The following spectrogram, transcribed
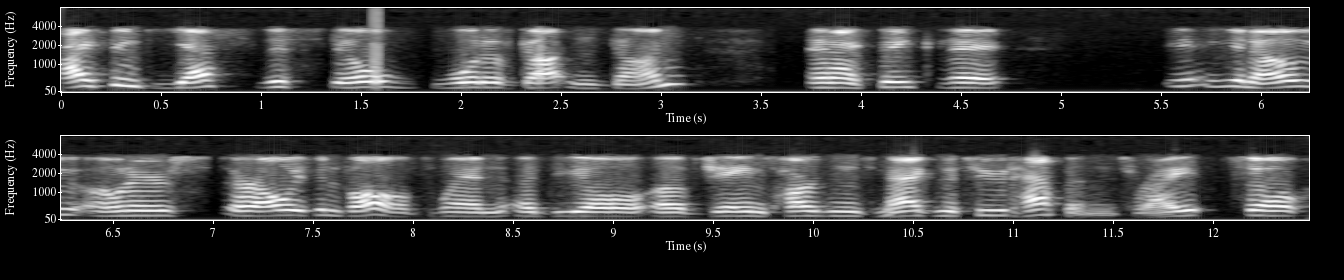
I think yes, this still would have gotten done, and I think that you know owners are always involved when a deal of James Harden's magnitude happens, right? So,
